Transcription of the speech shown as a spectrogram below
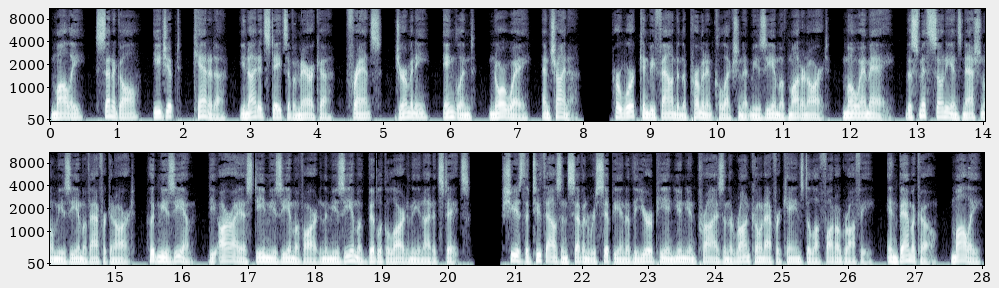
Mali, Senegal, Egypt, Canada, United States of America, France, Germany, England, Norway, and China. Her work can be found in the permanent collection at Museum of Modern Art, MoMA, the Smithsonian's National Museum of African Art, Hood Museum, the RISD Museum of Art, and the Museum of Biblical Art in the United States. She is the 2007 recipient of the European Union Prize in the Rencontre Africaines de la Photographie, in Bamako, Mali,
